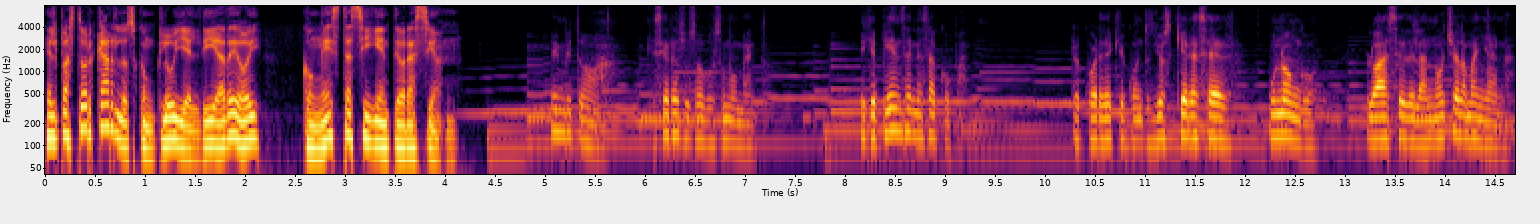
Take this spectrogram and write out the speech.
el pastor Carlos concluye el día de hoy con esta siguiente oración. Le invito a que cierre sus ojos un momento y que piense en esa copa. Recuerde que cuando Dios quiere hacer un hongo, lo hace de la noche a la mañana.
